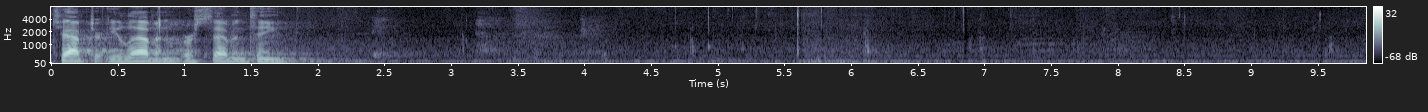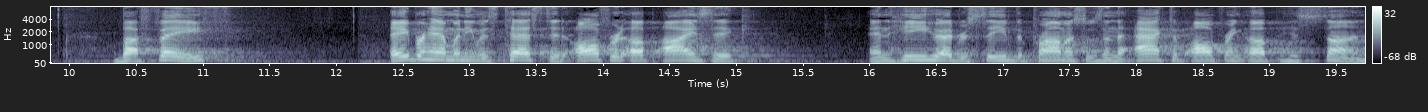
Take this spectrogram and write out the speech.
chapter 11, verse 17. By faith, Abraham, when he was tested, offered up Isaac, and he who had received the promise was in the act of offering up his son,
